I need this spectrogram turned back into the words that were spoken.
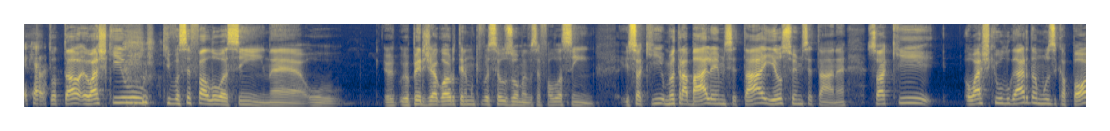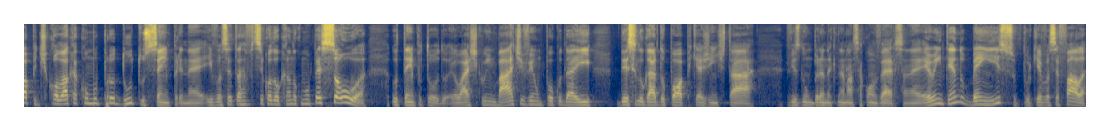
aquela. Total. Eu acho que o que você falou assim, né? O, eu, eu perdi agora o termo que você usou, mas você falou assim: isso aqui, o meu trabalho é MC Tá e eu sou MC Tá, né? Só que eu acho que o lugar da música pop te coloca como produto sempre, né? E você tá se colocando como pessoa o tempo todo. Eu acho que o embate vem um pouco daí, desse lugar do pop que a gente tá vislumbrando aqui na nossa conversa, né? Eu entendo bem isso, porque você fala,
